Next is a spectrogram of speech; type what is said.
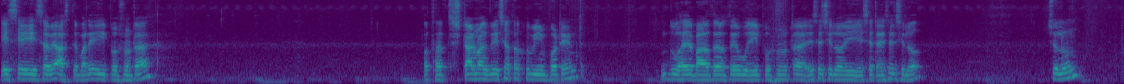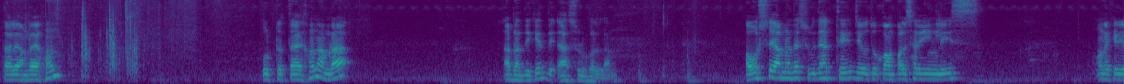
এসে হিসাবে আসতে পারে এই প্রশ্নটা। অর্থাৎ স্টারমার্ক দিয়েছি অর্থাৎ খুবই ইম্পর্টেন্ট দু হাজার বারো তেরোতে এই প্রশ্নটা এসেছিল, এই এসেটা এসেছিল। চলুন, তাহলে আমরা এখন উত্তরটা এখন আমরা আপনাদেরকে শুরু করলাম। অবশ্যই আপনাদের সুবিধার্থে, যেহেতু কম্পালসারি ইংলিশ অনেকেরই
